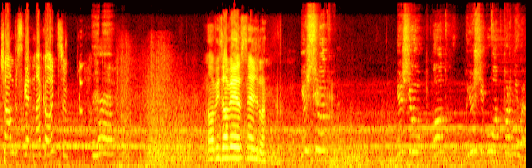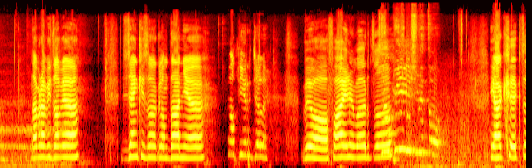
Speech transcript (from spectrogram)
Jumpscare na końcu. No widzowie, jest nieźle. Już się od... Już się od... Już się uodporniłem. Dobra widzowie, dzięki za oglądanie. Ja pierdzielę. Było fajnie bardzo. Zrobiliśmy to! Jak e, kto,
